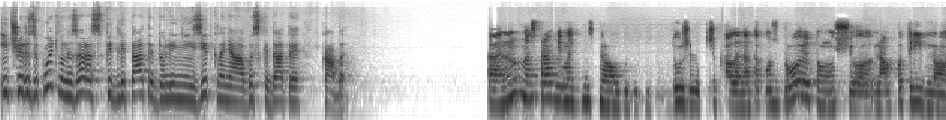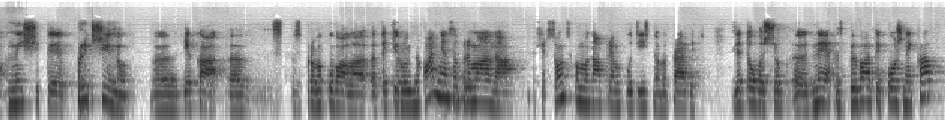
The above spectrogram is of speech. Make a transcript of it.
і чи ризикують вони зараз підлітати до лінії зіткнення, аби скидати каби? Е, Ну насправді ми дійсно дуже чекали на таку зброю, тому що нам потрібно нищити причину, е, яка е, спровокувала такі руйнування, зокрема на Херсонському напрямку. Дійсно, ви праві для того, щоб не збивати кожний кап,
